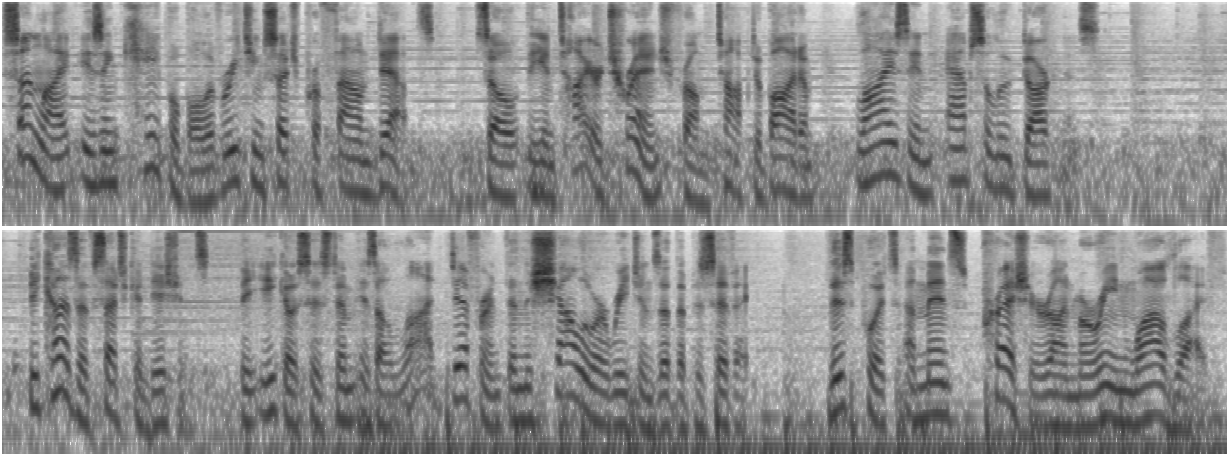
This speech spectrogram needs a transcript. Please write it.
Sunlight is incapable of reaching such profound depths, so the entire trench, from top to bottom, lies in absolute darkness. Because of such conditions, the ecosystem is a lot different than the shallower regions of the Pacific. This puts immense pressure on marine wildlife.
